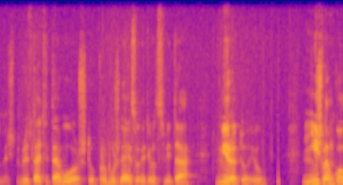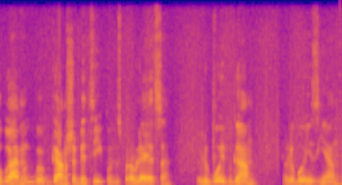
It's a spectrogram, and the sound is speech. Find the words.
значит, в результате того, что пробуждаются вот эти вот цвета мира тою, Нишлам кол гам шабецик, он исправляется любой бгам, любой изъян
